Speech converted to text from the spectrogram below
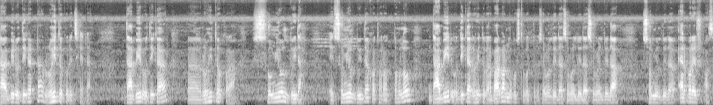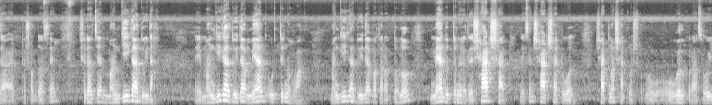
দাবির অধিকারটা রহিত করেছে এটা। দাবির অধিকার রহিত করা। সমিয়ল দুইদা, এই সমিয়ল দুইদা কথার অর্থ হলো দাবির অধিকার রহিত করা। বারবার মুখস্থ করতে হবে সমিয়ল দুইদা সমিয়ল দুইদা সমিয়ল দুইদা। সমিয়ল দুইদা এরপরে আছে একটা শব্দ আছে, সেটা হচ্ছে মাঙ্গিগা দুইদা এই মাঙ্গিগা দুইদা মেয়াদ উত্তীর্ণ হওয়া। মাঙ্গিগা দুইদা কথার অর্থ হলো মেয়াদ উত্তীর্ণ হয়ে গেছে। ষাট ষাট, দেখছেন? ষাট ষাট ওয়েল। ষাট মাস ষাট মাস ওয়েল করা আছে, ওই।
